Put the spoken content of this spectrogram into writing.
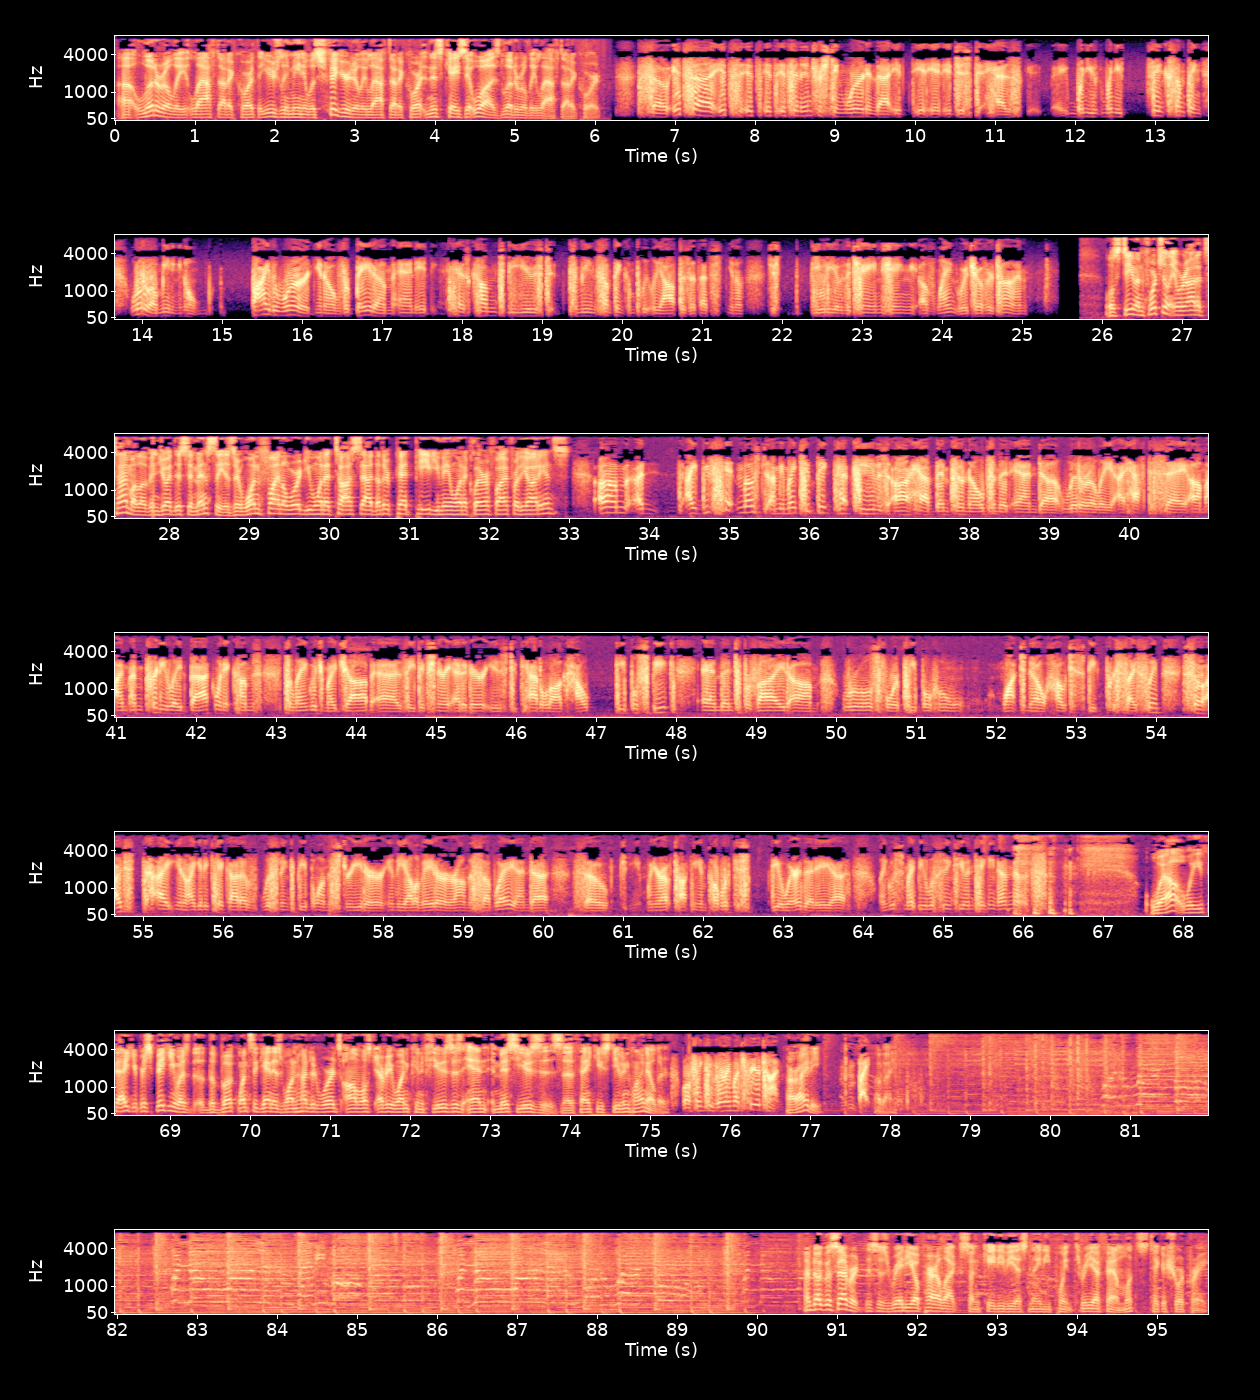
uh, literally laughed out of court, they usually mean it was figuratively laughed out of court. In this case, it was literally laughed out of court. So it's a it's it's it's it's an interesting word in that it it it just has when you when you think something literal, meaning you know by the word, you know, verbatim, and it has come to be used to mean something completely opposite. That's you know just the beauty of the changing of language over time. Well, Steve, unfortunately, we're out of time. Although I've enjoyed this immensely. Is there one final word you want to toss out? Another pet peeve you may want to clarify for the audience? Um, I we've hit most. I mean, my two big pet peeves are have been penultimate and uh, literally. I have to say, um, I'm I'm pretty laid back when it comes to language. My job as a dictionary editor is to catalog how people speak, and then to provide um, rules for people who want to know how to speak precisely. So I just, I, you know, I get a kick out of listening to people on the street or in the elevator or on the subway, and uh, so when you're out talking in public, just be aware that a uh, linguist might be listening to you and taking down notes. Well, we thank you for speaking with us. The book, once again, is 100 words almost everyone confuses and misuses. Uh, thank you, Stephen Kleinedler. Well, thank you very much for your time. All righty. Bye. Bye-bye. I'm Douglas Everett. This is Radio Parallax on KDVS 90.3 FM. Let's take a short break.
